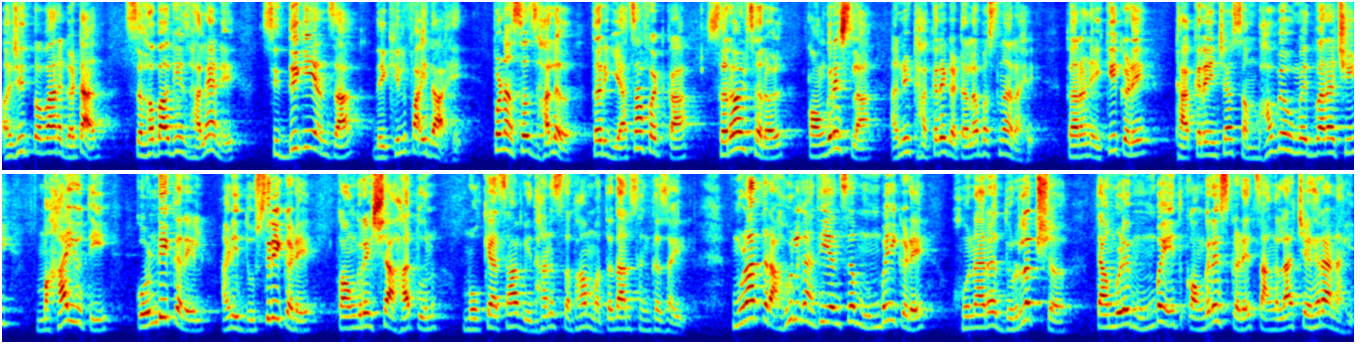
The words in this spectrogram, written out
अजित पवार गटात सहभागी झाल्याने सिद्दीकी यांचा देखील फायदा आहे. पण असं झालं तर याचा फटका सरळ सरळ काँग्रेसला आणि ठाकरे गटाला बसणार आहे. कारण एकीकडे ठाकरेंच्या संभाव्य उमेदवाराची महायुती कोंडी करेल आणि दुसरीकडे काँग्रेसच्या हातून मोक्याचा विधानसभा मतदारसंघ जाईल. मुळात राहुल गांधी यांचं मुंबईकडे होणारं दुर्लक्ष त्यामुळे मुंबईत काँग्रेसकडे चांगला चेहरा नाही.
